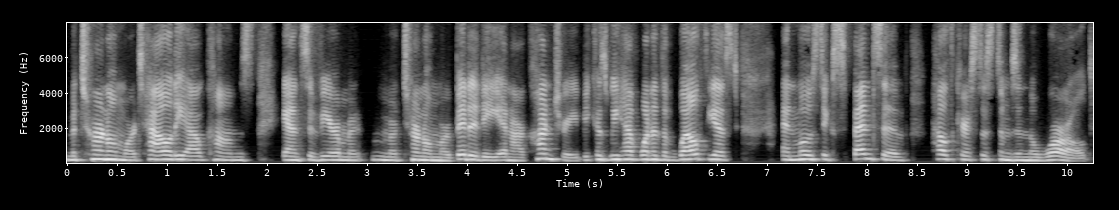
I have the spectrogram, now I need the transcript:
maternal mortality outcomes and severe ma- maternal morbidity in our country because we have one of the wealthiest and most expensive healthcare systems in the world.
